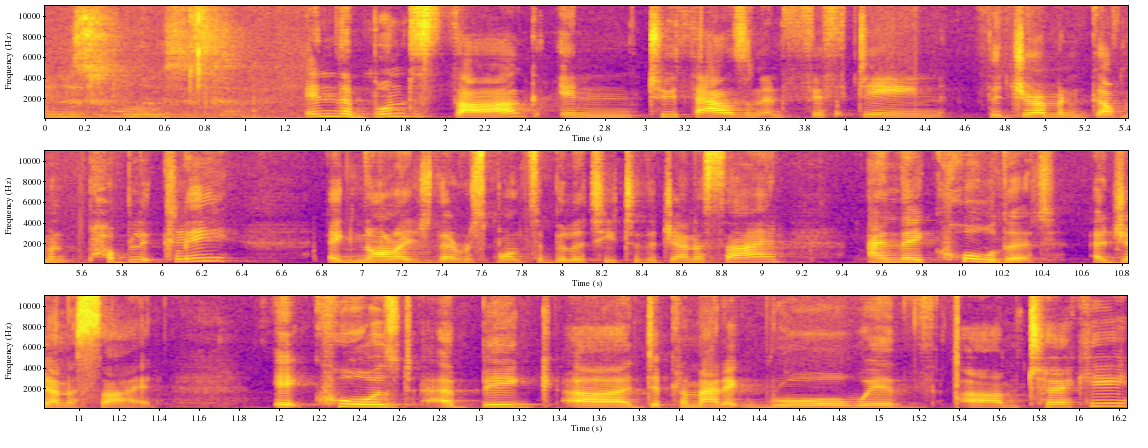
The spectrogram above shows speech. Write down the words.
in the schooling system? In the Bundestag in 2015, the German government publicly acknowledged their responsibility to the genocide and they called it a genocide. It caused a big uh, diplomatic roar with um, Turkey,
